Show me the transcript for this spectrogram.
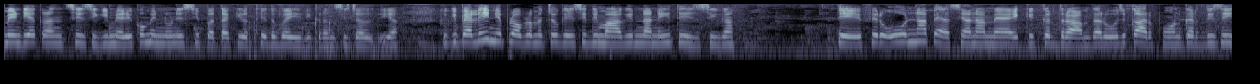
ਮੈਂ ਇੰਡੀਆ ਕਰੰਸੀ ਸੀਗੀ, ਮੇਰੇ ਕੋਲ ਮੈਨੂੰ ਨਹੀਂ ਸੀ ਪਤਾ ਕਿ ਉੱਥੇ ਦੁਬਈ ਦੀ ਕਰੰਸੀ ਚੱਲਦੀ ਆ। ਕਿਉਂਕਿ ਪਹਿਲੇ ਹੀ ਇੰਨੇ ਪ੍ਰੋਬਲਮ 'ਚੋਂ ਗਈ ਸੀ, ਦਿਮਾਗ ਇੰਨਾ ਨਹੀਂ ਤੇਜ਼ ਸੀਗਾ। ਤੇ ਫਿਰ ਉਹਨਾਂ ਪੈਸਿਆਂ ਨਾਲ ਮੈਂ ਇੱਕ ਇੱਕ ਦਰਾਮ ਦਾ ਰੋਜ਼ ਘਰ ਫੋਨ ਕਰਦੀ ਸੀ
